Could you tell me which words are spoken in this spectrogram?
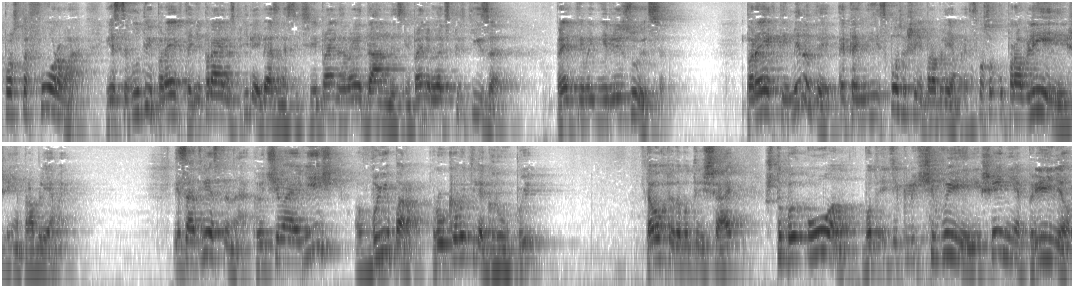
просто форма. Если внутри проекта неправильно распределили обязанности, если неправильно забрали данные, если неправильно была экспертиза, проект не реализуется. Проекты и методы – это не способ решения проблемы, это способ управления решением проблемы. И, соответственно, ключевая вещь – выбор руководителя группы, того, кто это будет решать, чтобы он вот эти ключевые решения принял.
